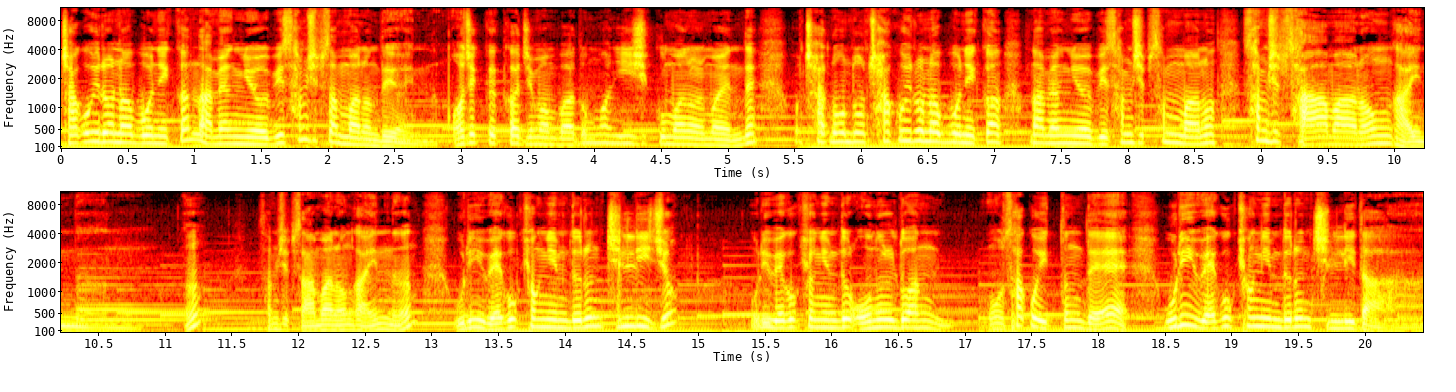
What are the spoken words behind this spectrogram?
자고 일어나 보니까 남양유업이 33만 원 되어 있는 어저께까지만 봐도 뭐한 29만 원 얼마였는데 어, 자, 너, 너 자고 일어나 보니까 남양유업이 33만 원 34만 원 가 있는 응? 34만 원 가 있는 우리 외국 형님들은 진리죠? 우리 외국 형님들 오늘도 한 어, 사고 있던데 우리 외국 형님들은 진리다.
